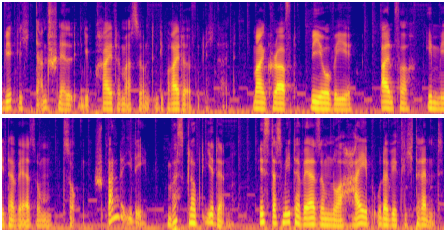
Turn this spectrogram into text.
wirklich ganz schnell in die breite Masse und in die breite Öffentlichkeit. Minecraft, WoW, einfach im Metaversum zocken. Spannende Idee. Was glaubt ihr denn? Ist das Metaversum nur Hype oder wirklich Trend?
